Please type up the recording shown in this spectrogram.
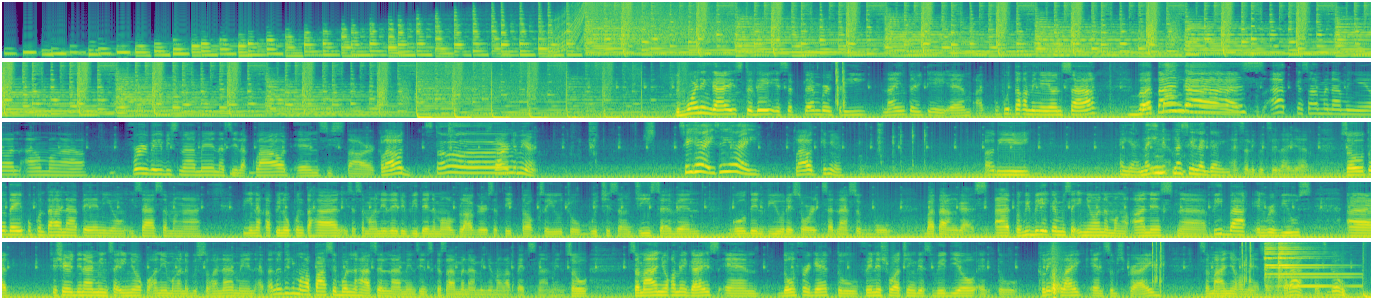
Thank you. Good morning guys! Today is September 3, 9.30 a.m. At pupunta kami ngayon sa Batangas! At kasama namin ngayon ang mga fur babies namin na sila Cloud and si Star. Cloud? Star! Star, come here. Say hi, say hi. Cloud, come here. Cloudy. Ayan, nainip na sila guys. Ay, sa likod sila, yan. So, today pupuntahan natin yung isa sa mga pinaka pinupuntahan, isa sa mga nire-review din ng mga vloggers sa TikTok, sa YouTube, which is ang G7 Golden View Resort sa Nasugbu, Batangas. At magbibigay kami sa inyo ng mga honest na feedback and reviews at share din namin sa inyo kung ano yung mga nagustuhan namin at ano din yung mga possible na hassle namin since kasama namin yung mga pets namin. So, samahan nyo kami guys and don't forget to finish watching this video and to click like and subscribe samahan nyo kami. So tara, let's go!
